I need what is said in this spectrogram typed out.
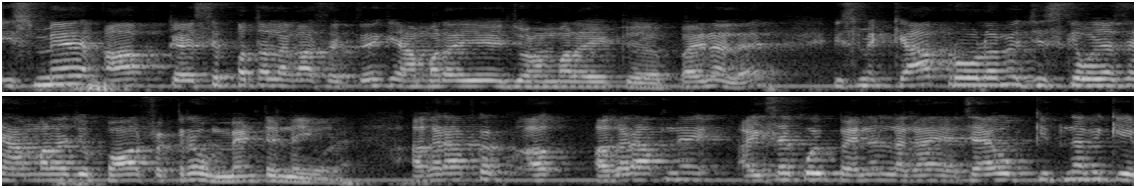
इसमें आप कैसे पता लगा सकते हैं कि हमारा ये जो हमारा एक पैनल है, इसमें क्या प्रॉब्लम है जिसकी वजह से हमारा जो पावर फैक्टर है वो मेंटेन नहीं हो रहा है। अगर आपका, अगर आपने ऐसा कोई पैनल लगाया चाहे वो कितना भी के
